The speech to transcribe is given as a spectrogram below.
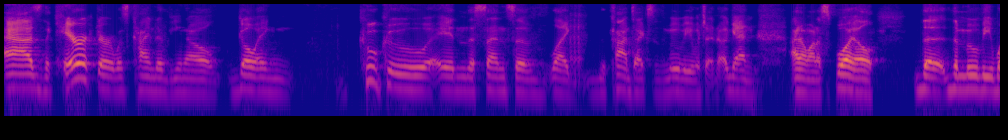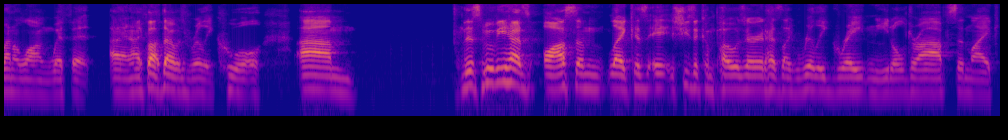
as the character was kind of, you know, going cuckoo in the sense of like the context of the movie, which I, again, I don't want to spoil. The the movie went along with it, and I thought that was really cool. Um, this movie has awesome like because she's a composer it has like really great needle drops and like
